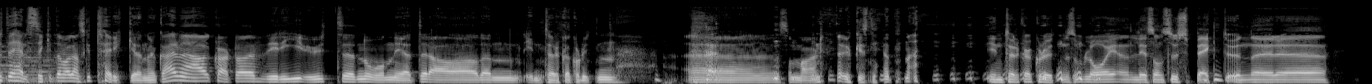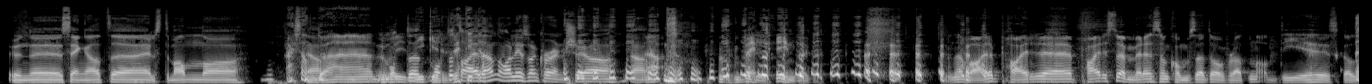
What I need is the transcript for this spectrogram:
Til helsike, det var ganske tørke denne uka her, men jeg har klart å vri ut noen nyheter av den inntørka kluten uh, som var ukesnyhetene. Inntørka kluten som lå litt sånn suspekt under, eh, under senga til eldstemann, og Nei, sant, du, er- du du måtte, gikk måtte rett ta i den. Det var litt sånn crunchy og ja. Veldig inntørka. Men det var et par, eh, par svømmere som kom seg til overflaten, og de skal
